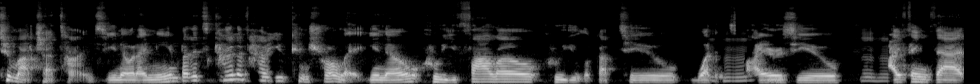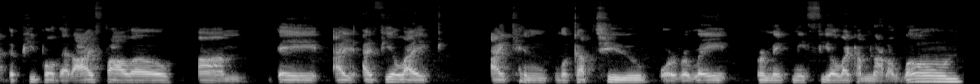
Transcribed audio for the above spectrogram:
too much at times. You know what I mean? But it's kind of how you control it, you know, who you follow, who you look up to, what Mhm. inspires you. Mhm. I think that the people that I follow, um, they, I, I feel like I can look up to or relate or make me feel like I'm not alone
